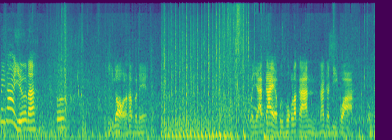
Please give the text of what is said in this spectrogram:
ไม่ได้เยอะนะเออผีหลอกแล้วครับวันนี้ ระยะใกล้อะปืนพกละกัน น่าจะดีกว่า โอเค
